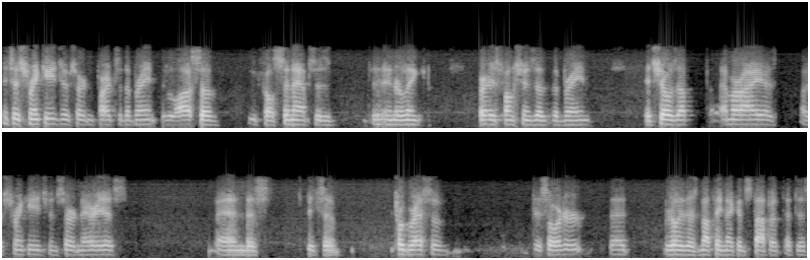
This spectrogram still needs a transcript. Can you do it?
It's a shrinkage of certain parts of the brain, the loss of we call synapses that interlink various functions of the brain. It shows up MRI as a shrinkage in certain areas, and this, it's a progressive disorder that really there's nothing that can stop it at this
